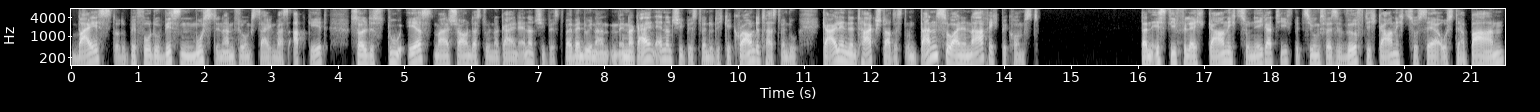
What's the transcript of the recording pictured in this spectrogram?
weißt oder bevor du wissen musst, in Anführungszeichen, was abgeht, solltest du erstmal schauen, dass du in einer geilen Energy bist. Weil wenn du in in einer geilen Energy bist, wenn du dich gegroundet hast, wenn du geil in den Tag startest und dann so eine Nachricht bekommst, dann ist die vielleicht gar nicht so negativ, beziehungsweise wirft dich gar nicht so sehr aus der Bahn,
